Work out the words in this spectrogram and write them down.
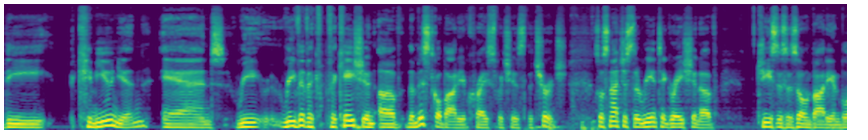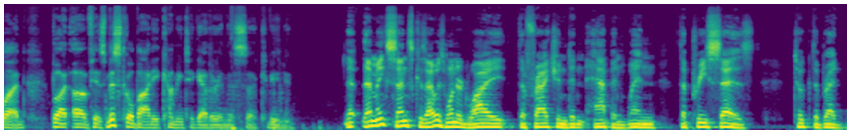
the communion and re- revivification of the mystical body of Christ, which is the church. So it's not just the reintegration of Jesus' own body and blood, but of his mystical body coming together in this uh, communion. That that makes sense because I always wondered why the fraction didn't happen when the priest says took the bread,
